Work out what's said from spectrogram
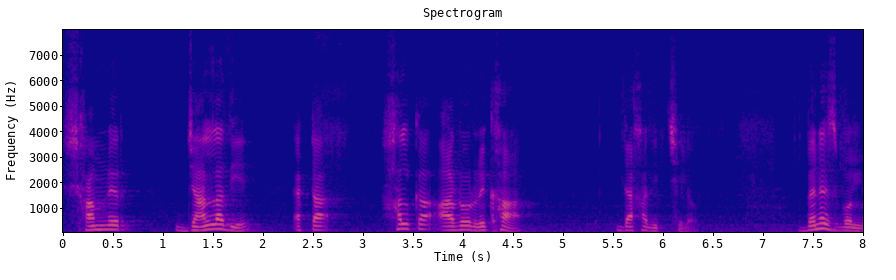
সামনের জানলা দিয়ে একটা হালকা আলো রেখা দেখা দিচ্ছিল। বেনেস বলল,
